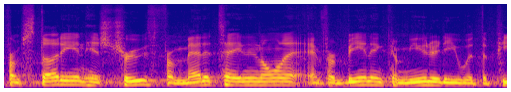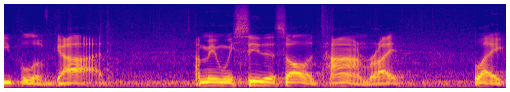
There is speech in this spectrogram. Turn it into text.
from studying His truth, from meditating on it, and from being in community with the people of God. I mean, we see this all the time, right? Like,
